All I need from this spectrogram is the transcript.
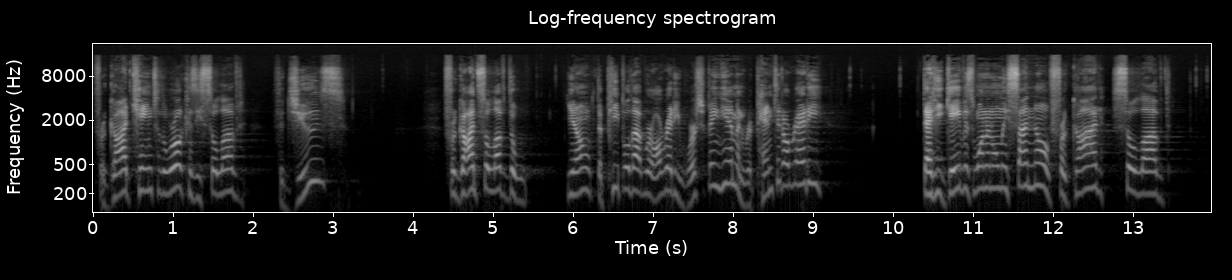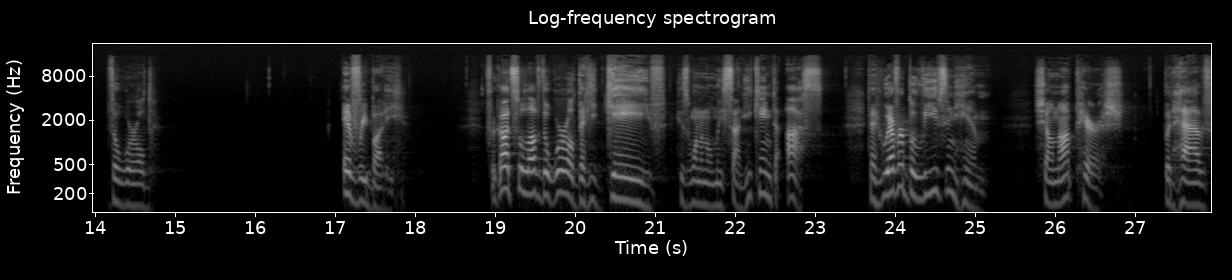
For God came to the world because he so loved the Jews. For God so loved the you know, the people that were already worshiping him and repented already, that he gave his one and only son? No, for God so loved the world. Everybody. For God so loved the world that he gave his one and only son. He came to us, that whoever believes in him shall not perish, but have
